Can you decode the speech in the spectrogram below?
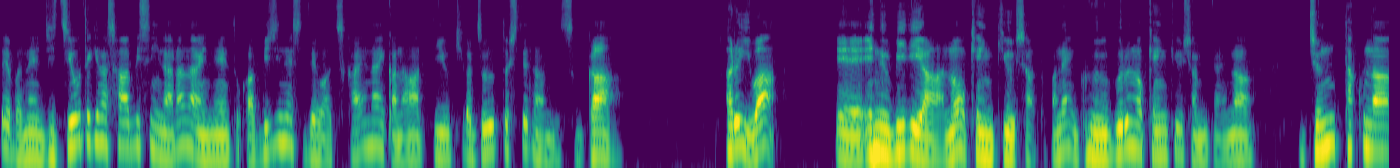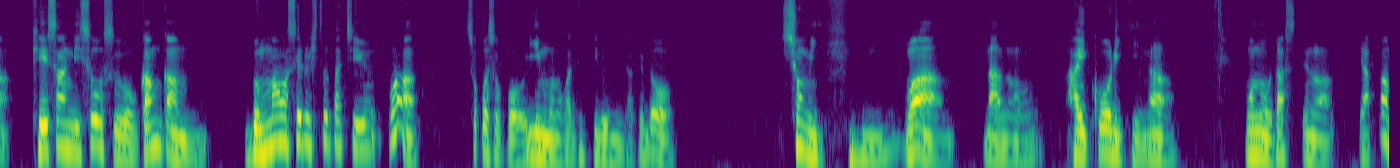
例えばね、実用的なサービスにならないねとか、ビジネスでは使えないかなっていう気がずっとしてたんですが、あるいは、えー、NVIDIA の研究者とかね、Google の研究者みたいな、潤沢な計算リソースをガンガンぶん回せる人たちは、そこそこいいものができるんだけど、庶民は、あの、ハイクオリティなものを出すっていうのは、やっぱ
